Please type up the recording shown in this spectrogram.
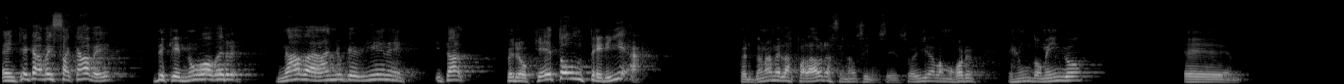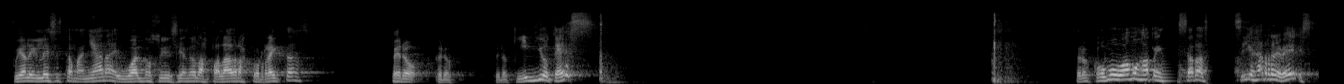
¿En qué cabeza cabe de que no va a haber nada año que viene y tal? Pero qué tontería. Perdóname las palabras, si no, si, soy a lo mejor es un domingo. Eh, fui a la iglesia esta mañana, igual no estoy diciendo las palabras correctas, pero, pero, pero qué idiotez. Pero ¿cómo vamos a pensar así? Es al revés.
